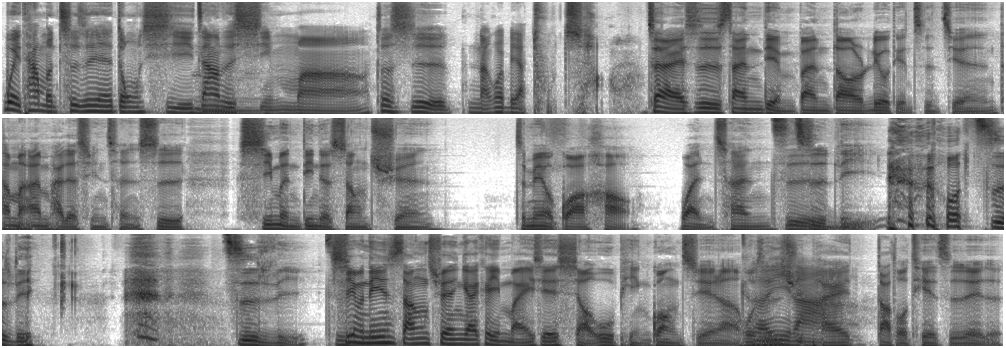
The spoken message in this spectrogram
喂他们吃这些东西，这样子行吗？嗯、这是难怪被他吐槽。再来是三点半到六点之间，他们安排的行程是西门町的商圈。这边有挂号，晚餐自理，我自理，自理。西门町商圈应该可以买一些小物品逛街啦，或者是去拍大头贴之类的。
